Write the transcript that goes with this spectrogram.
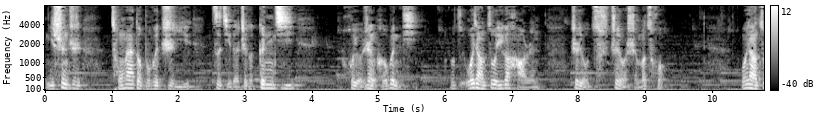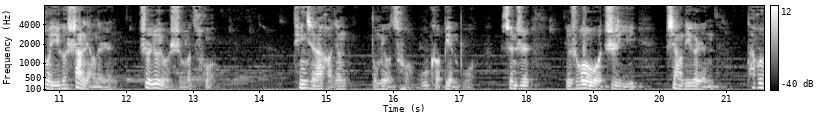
你甚至从来都不会质疑自己的这个根基会有任何问题。我我想做一个好人，这有这有什么错？我想做一个善良的人，这又有什么错？听起来好像都没有错，无可辩驳，甚至有时候我质疑这样的一个人，他会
